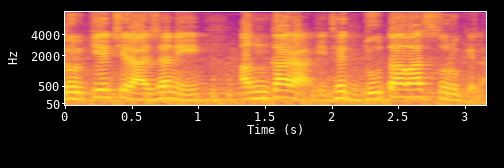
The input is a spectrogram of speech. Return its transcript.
तुर्कीची राजधानी अंकारा इथे दूतावास सुरू केला.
